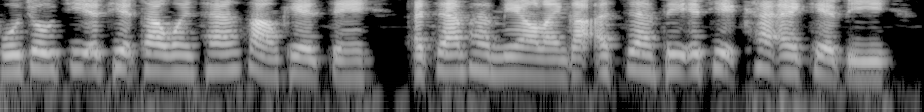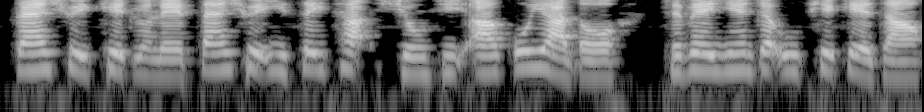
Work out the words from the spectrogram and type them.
ဗိုလ်ချုပ်ကြီးအဖြစ်တာဝန်ထမ်းဆောင်ခဲ့စဉ်အကြမ်းဖက်မြောင်လိုင်ကအကြံပေးအဖြစ်ခန့်အပ်ခဲ့ပြီးတန်းရွှေခေတ်တွင်လည်းတန်းရွှေဤစိတ်ချယုံကြည်အားကိုးရသောတပည့်ရင်းတအုပ်ဖြစ်ခဲ့ကြောင်း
